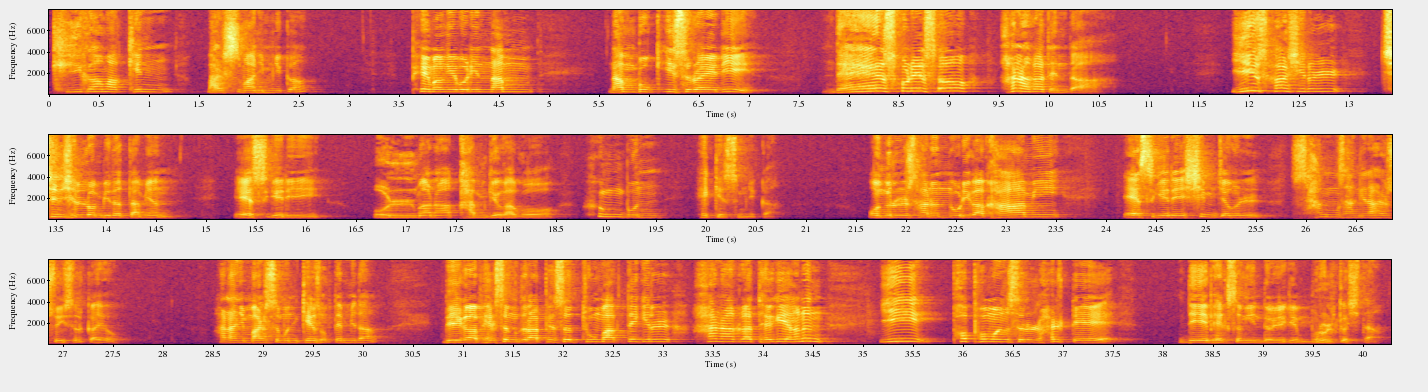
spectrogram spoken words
기가 막힌 말씀 아닙니까? 패망해버린 남, 남북 이스라엘이 내 손에서 하나가 된다. 이 사실을 진실로 믿었다면 에스겔이 얼마나 감격하고 흥분했겠습니까? 오늘을 사는 우리가 감히 에스겔의 심정을 상상이나 할 수 있을까요? 하나님 말씀은 계속됩니다. 내가 백성들 앞에서 두 막대기를 하나가 되게 하는 이 퍼포먼스를 할 때 내 백성이 너에게 물을 것이다.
